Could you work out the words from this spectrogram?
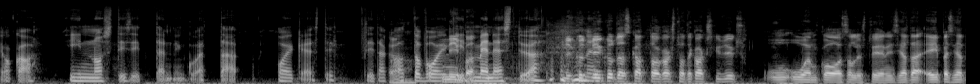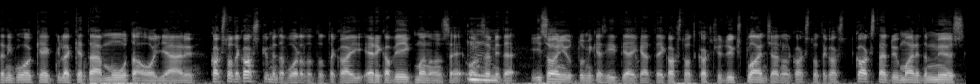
joka innosti sitten, niin kuin, että oikeasti sitä kautta voikin Niinpä. menestyä. Nyt kun, Ne- nyt kun tässä katsoo 2021 U- UMK-osallistujia, niin sieltä, eipä sieltä niinku oikein kyllä ketään muuta ole jäänyt. 2020 vuodelta totta kai Erika Wigman on se, on se mitä isoin juttu, mikä siitä jäi käteen. 2021 Blind Channel, 2022 täytyy mainita myös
